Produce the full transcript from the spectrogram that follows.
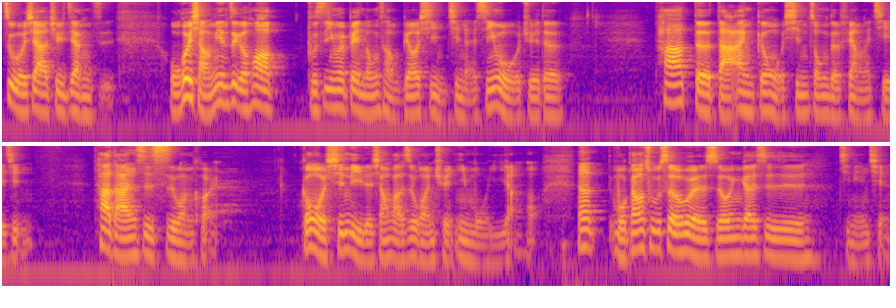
住得下去这样子。我会想念这个话。不是因为被农场标吸引进来，是因为我觉得他的答案跟我心中的非常的接近。他的答案是四万块，跟我心里的想法是完全一模一样哦。那我刚出社会的时候，应该是几年前，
